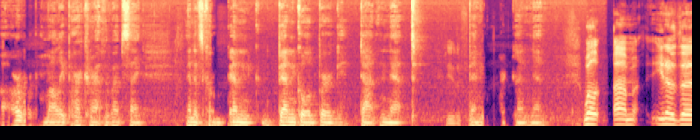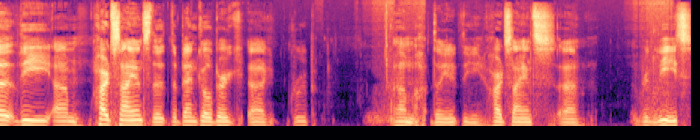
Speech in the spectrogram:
artwork of Molly Parker on the website, and it's called ben bengoldberg.net. Beautiful. bengoldberg.net. Well, um, you know the the um, hard science, the the Ben Goldberg uh, group, um, the the hard science uh, release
